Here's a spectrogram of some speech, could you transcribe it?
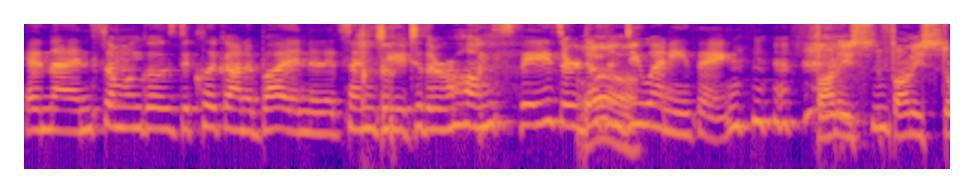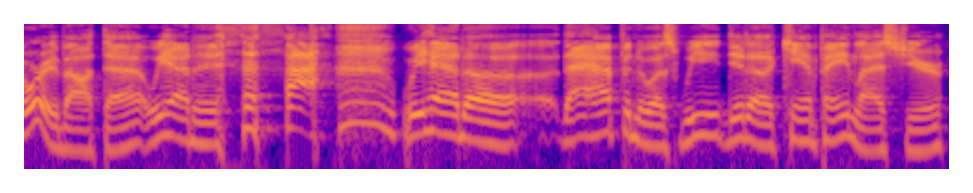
and then someone goes to click on a button and it sends you to the wrong space or doesn't Well. do anything. funny funny story about that. We had a we had a that happened to us. We did a campaign last year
